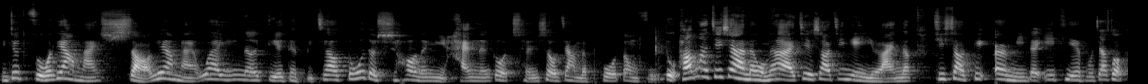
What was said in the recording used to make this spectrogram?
你就酌量买、少量买，万一呢跌的比较多的时候呢，你还能够承受这样的波动幅度。好，那接下来呢，我们要来介绍今年以来呢绩效第二名。的 ETF 叫做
